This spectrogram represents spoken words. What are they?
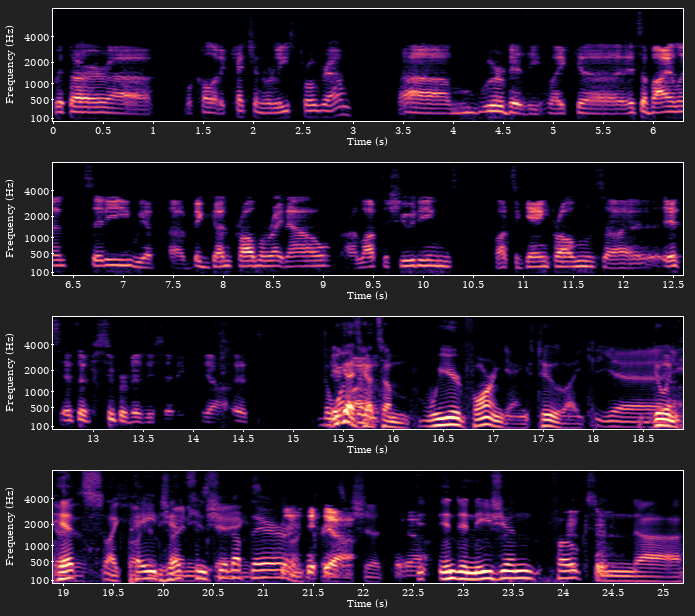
with our uh, we'll call it a catch and release program, um, we're busy. Like uh, it's a violent city. We have a big gun problem right now. Uh, lots of shootings, lots of gang problems. Uh, it's it's a super busy city. Yeah, it's you guys got some weird foreign gangs too, like yeah, doing hits, like paid hits and shit up there, and crazy yeah. shit. Yeah. Indonesian folks and uh,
